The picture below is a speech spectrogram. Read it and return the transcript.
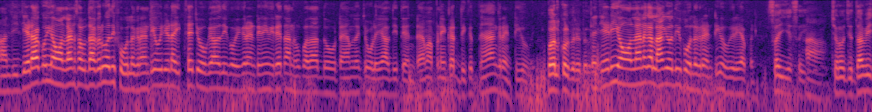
ਹਾਂਜੀ ਜਿਹੜਾ ਕੋਈ ਆਨਲਾਈਨ ਸੌਦਾ ਕਰੂ ਉਹਦੀ ਫੁੱਲ ਗਾਰੰਟੀ ਉਹ ਜਿਹੜਾ ਇੱਥੇ ਚੋ ਗਿਆ ਉਹਦੀ ਕੋਈ ਗਾਰੰਟੀ ਨਹੀਂ ਵੀਰੇ ਤੁਹਾਨੂੰ ਪਤਾ ਦੋ ਟਾਈਮ ਦੇ ਚੋਲੇ ਆਪਦੀ ਤਿੰਨ ਟਾਈਮ ਆਪਣੇ ਘਰ ਦੀ ਕਿਤੇ ਗਾਰੰਟੀ ਹੋਊਗੀ। ਬਿਲਕੁਲ ਵੀਰੇ ਤੇ ਬਿਲਕੁਲ ਜਿਹੜੀ ਆਨਲਾਈਨ ਘੱਲਾਂਗੇ ਉਹਦੀ ਫੁੱਲ ਗਾਰੰਟੀ ਹੋਊਗੀ ਵੀਰੇ ਆਪਣੀ। ਸਹੀ ਹੈ ਸਹੀ ਹਾਂ। ਚਲੋ ਜਿੱਦਾਂ ਵੀ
